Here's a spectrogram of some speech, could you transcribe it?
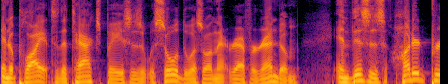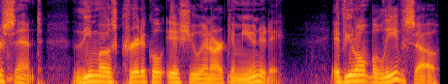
and apply it to the tax base as it was sold to us on that referendum. And this is 100% the most critical issue in our community. If you don't believe so,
